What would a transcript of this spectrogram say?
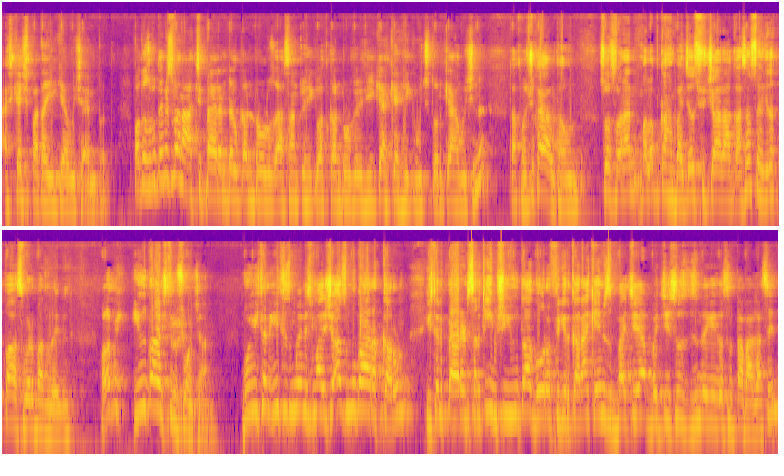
اَسہِ کیٛاہ چھِ پَتہ یہِ کیٛاہ وٕچھِ اَمہِ پَتہٕ۔ پَتہٕ اوسُس بہٕ تٔمِس وَنان اَتھ چھِ پیرَنٹَل کَنٹرولٕز آسان تُہۍ ہیٚکِو اَتھ کَنٹرول کٔرِتھ یہِ کیٛاہ کیٛاہ ہیٚکہِ وٕچھِتھ اور کیٛاہ وٕچھِ نہٕ تَتھ منٛز چھُ خیال تھاوُن۔ سُہ اوس وَنان مطلب کانٛہہ بَچہِ حظ چھُ چالاک آسان سُہ ہیٚکہِ تَتھ پاسوٲڈ بَدلٲوِتھ۔ مطلب یوٗتاہ ٲسۍ تِم سونٛچان۔ گوٚو یِتھٮ۪ن یِتھِس مٲلِس ماجہِ چھِ آز مُبارک کَرُن یِتھٮ۪ن پیرَنٹسَن کہِ یِم چھِ یوٗتاہ غورو فِکِر کَران کہِ أمِس بَچہِ یا بٔچی سٕنٛز زندگی گٔژھ نہٕ تباہ گژھٕنۍ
